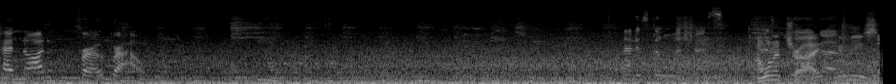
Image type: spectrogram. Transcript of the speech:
Head nod, furrowed brow. That is delicious. I want to try. really. Give me some.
